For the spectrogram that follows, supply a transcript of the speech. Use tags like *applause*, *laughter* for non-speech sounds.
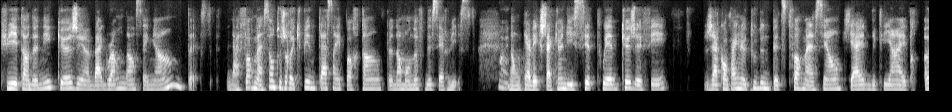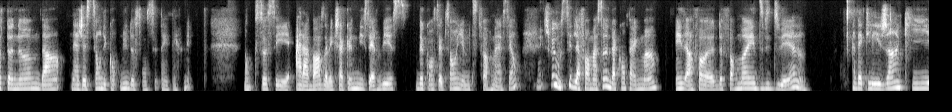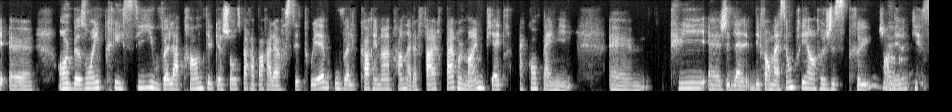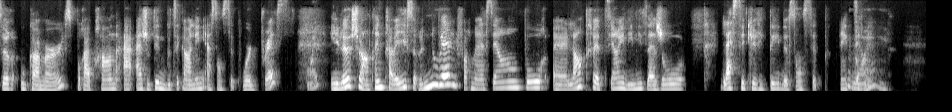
Puis, étant donné que j'ai un background d'enseignante, la formation a toujours occupé une place importante dans mon offre de service. Donc, avec chacun des sites web que je fais, J'accompagne le tout d'une petite formation qui aide les clients à être autonomes dans la gestion des contenus de son site Internet. Donc, ça, c'est à la base avec chacun de mes services de conception, il y a une petite formation. Je fais aussi de la formation et de l'accompagnement de format individuel avec les gens qui euh, ont un besoin précis ou veulent apprendre quelque chose par rapport à leur site web ou veulent carrément apprendre à le faire par eux-mêmes puis être accompagnés. Euh, puis, euh, j'ai des formations préenregistrées. J'en ai mm-hmm. une qui est sur WooCommerce pour apprendre à ajouter une boutique en ligne à son site WordPress. Et là, je suis en train de travailler sur une nouvelle formation pour euh, l'entretien et les mises à jour, la sécurité de son site Internet.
